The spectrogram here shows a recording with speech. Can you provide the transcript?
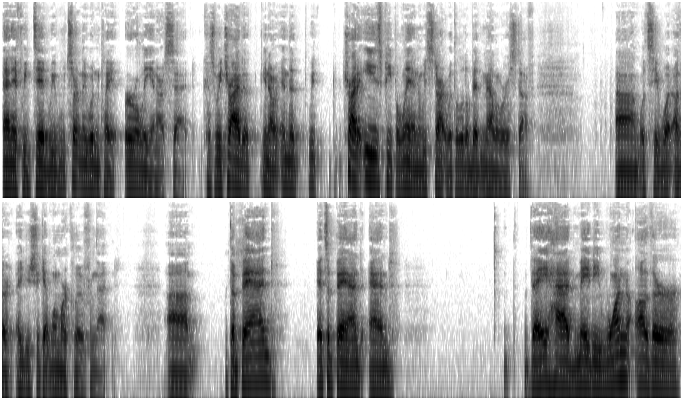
And if we did, we certainly wouldn't play it early in our set because we try to, you know, in the we try to ease people in. We start with a little bit mellower stuff. Um, let's see what other. You should get one more clue from that. Um, the band, it's a band, and they had maybe one other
